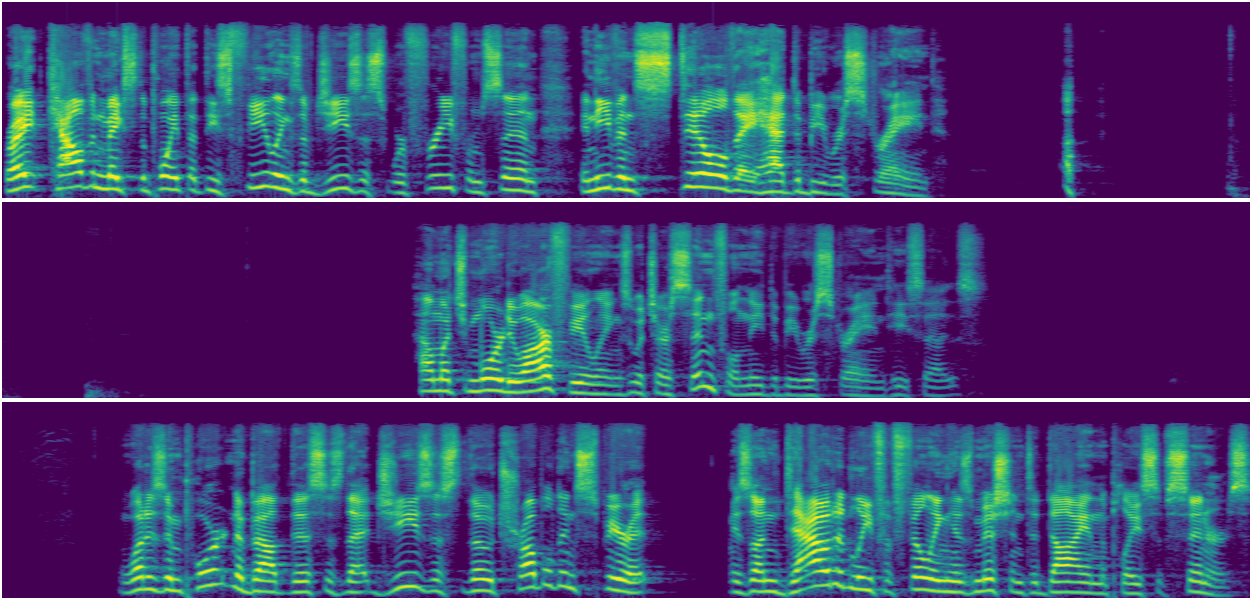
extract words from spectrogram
right? Calvin makes the point that these feelings of Jesus were free from sin, and even still they had to be restrained. How much more do our feelings, which are sinful, need to be restrained, he says. What is important about this is that Jesus, though troubled in spirit, is undoubtedly fulfilling his mission to die in the place of sinners.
